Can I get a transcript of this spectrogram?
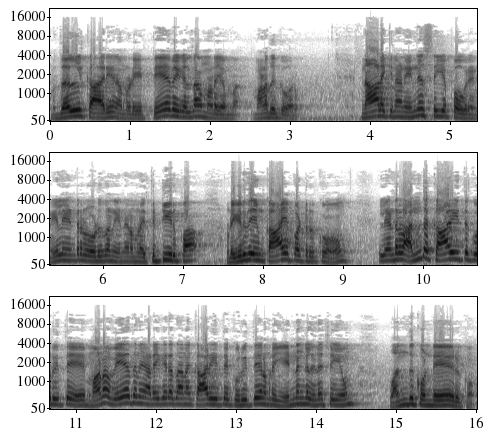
முதல் காரியம் நம்மளுடைய தேவைகள் தான் நம்மளுடைய ம- மனதுக்கு வரும். நாளைக்கு நான் என்ன செய்ய போகிறேன்? இல்லை என்றால் ஒருவன் என்ன நம்மளை திட்டியிருப்பான் நம்முடைய இருதயம் காயப்பட்டிருக்கும். இல்லை என்றால் அந்த காரியத்தை குறித்தே மனவேதனை அடைகிறதான காரியத்தை குறித்தே நம்முடைய எண்ணங்கள் என்ன செய்யும்? வந்து கொண்டே இருக்கும்.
